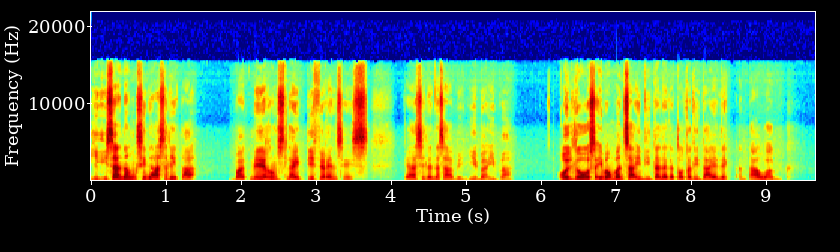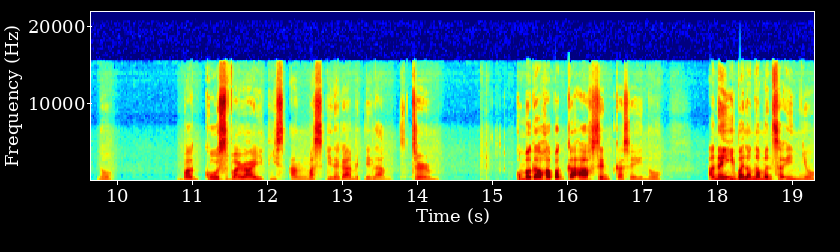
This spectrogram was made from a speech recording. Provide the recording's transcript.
Iisa ng sinasalita, but merong slight differences. Kaya sila nasabing iba-iba. Although sa ibang bansa, hindi talaga totally dialect ang tawag, no? Bagkus varieties ang mas ginagamit nilang term. Kumbaga kapag ka-accent kasi, no? Ang iba lang naman sa inyo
